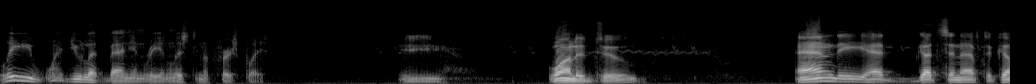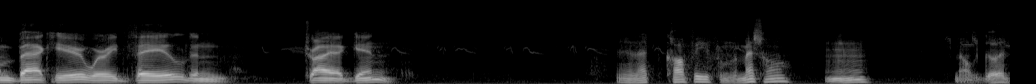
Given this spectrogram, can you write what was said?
Lee, why'd you let Banyan re-enlist in the first place? He wanted to. And he had guts enough to come back here where he'd failed and try again. Yeah, that coffee from the mess hall Mm-hmm. smells good.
